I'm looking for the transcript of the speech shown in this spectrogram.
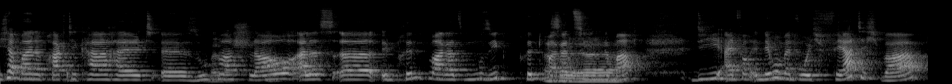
Ich habe meine Praktika halt äh, super schlau, alles äh, im Printmagazin, Musik-Printmagazin so, ja, ja. gemacht, die einfach in dem Moment, wo ich fertig war,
